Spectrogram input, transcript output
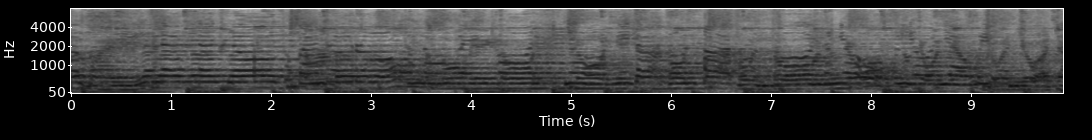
อใหม่เละละละละทุกการเธอร้องทำนองเพลงโทนโยนนี่จะทนป้าทนทนทั้งโยกทั้งโยนเยาวยวนยั่วใจ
